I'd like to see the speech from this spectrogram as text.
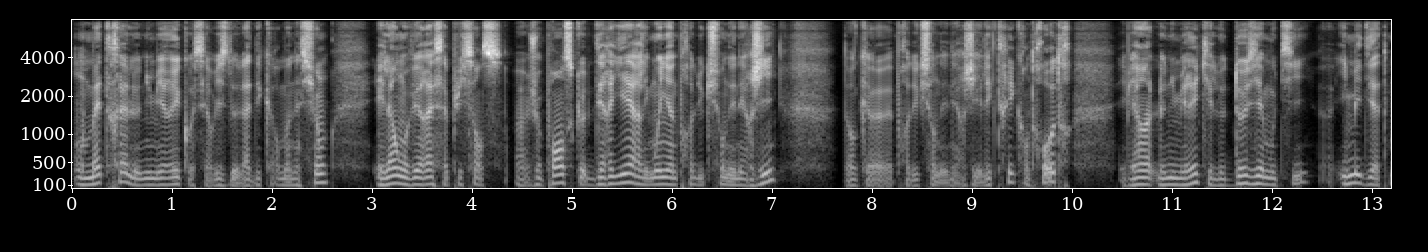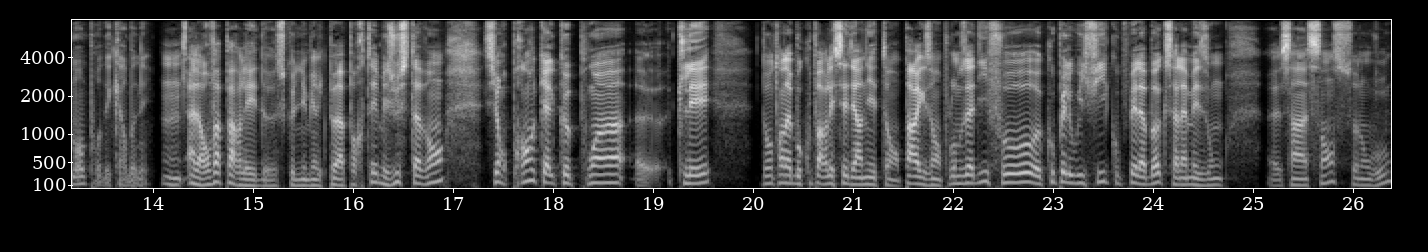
on mettrait le numérique au service de la décarbonation et là on verrait sa puissance. je pense que derrière les moyens de production d'énergie, donc production d'énergie électrique entre autres, eh bien, le numérique est le deuxième outil euh, immédiatement pour décarboner. Hum, alors, on va parler de ce que le numérique peut apporter, mais juste avant, si on reprend quelques points euh, clés dont on a beaucoup parlé ces derniers temps. Par exemple, on nous a dit il faut couper le Wi-Fi, couper la box à la maison. Euh, ça a un sens selon vous?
